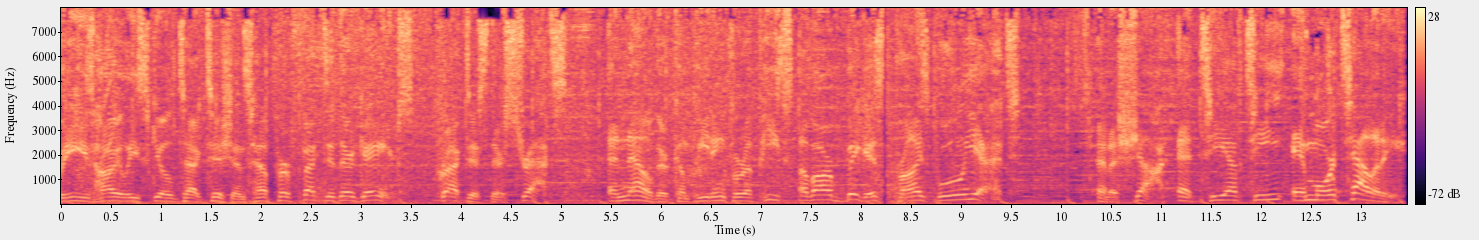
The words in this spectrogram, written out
These highly skilled tacticians have perfected their games, practiced their strats, and now they're competing for a piece of our biggest prize pool yet. And a shot at TFT Immortality.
